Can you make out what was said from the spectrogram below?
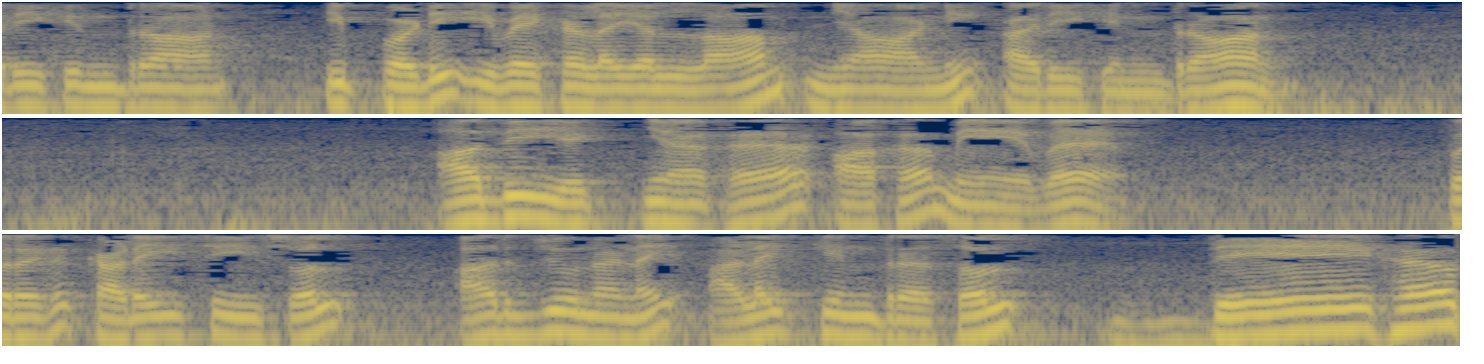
அறிகின்றான். இப்படி இவைகளையெல்லாம் ஞானி அறிகின்றான். அதியஜக அகமேவ. பிறகு கடைசி சொல் அர்ஜுனனை அழைக்கின்ற சொல் தேக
